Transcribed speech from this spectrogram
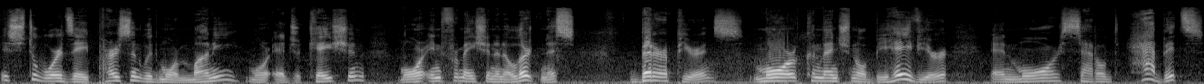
is towards a person with more money, more education, more information and alertness, better appearance, more conventional behavior, and more settled habits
